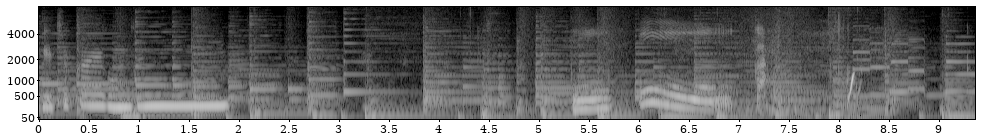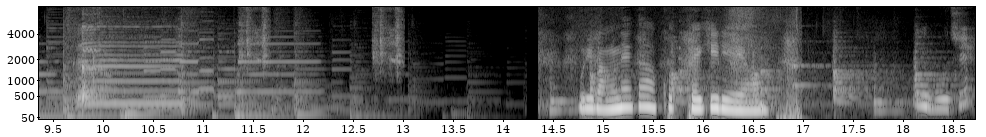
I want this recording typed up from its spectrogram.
생일 축하해 공주님 뽀뽀가 끝 우리 막내가 곧 100일이에요 이게 뭐지?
